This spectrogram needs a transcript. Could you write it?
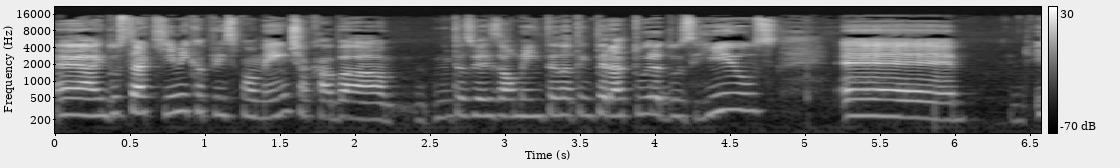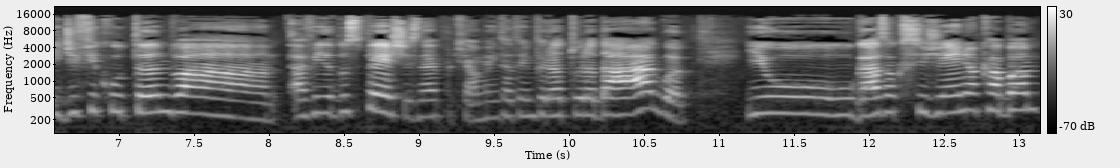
é, a indústria química principalmente acaba muitas vezes aumentando a temperatura dos rios, é, e dificultando a, a vida dos peixes, né? Porque aumenta a temperatura da água e o, o gás oxigênio acaba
